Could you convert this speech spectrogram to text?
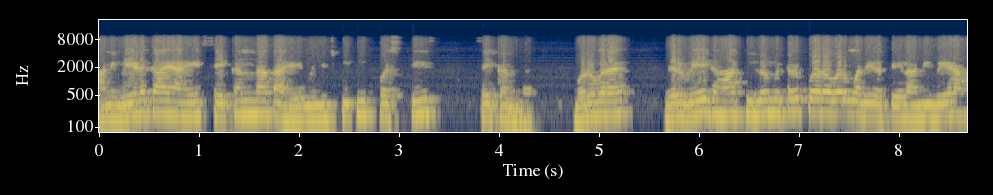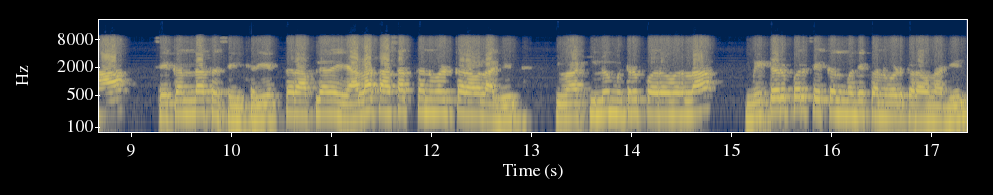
आणि वेळ काय आहे? सेकंदात आहे. म्हणजे किती? पस्तीस सेकंद. बरोबर आहे? जर वेग हा किलोमीटर पर अवर मध्ये असेल आणि वेळ हा सेकंदात असेल तर एकतर आपल्याला याला तासात कन्वर्ट करावं लागेल किंवा किलोमीटर पर आवरला मीटर पर सेकंदमध्ये कन्वर्ट करावं लागेल.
